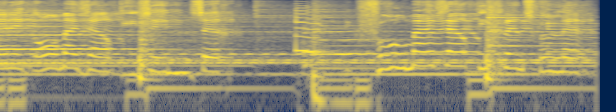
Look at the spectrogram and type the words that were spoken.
En ik hoor mijzelf die zin zeggen. Ik voel mijzelf die grens verleggen.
